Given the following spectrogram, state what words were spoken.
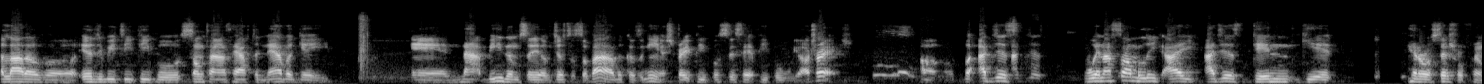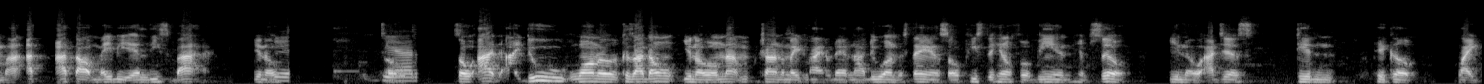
a lot of uh, LGBT people sometimes have to navigate and not be themselves just to survive because again, straight people, cishet people, we are trash. Uh, but I just, when I saw Malik, I I just didn't get heterosexual him. I I, I thought maybe at least bi, you know. Yeah. So, Yeah. so I I do want to because I don't you know I'm not trying to make light of that and I do understand. So peace to him for being himself. You know I just didn't pick up like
